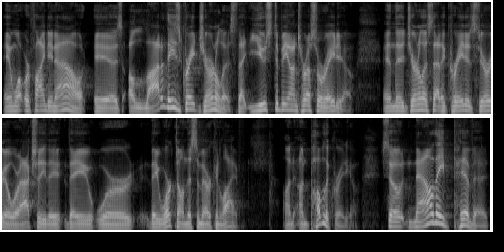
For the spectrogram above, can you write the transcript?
And what we're finding out is a lot of these great journalists that used to be on terrestrial radio and the journalists that had created Serial were actually they they were they worked on This American Life on on public radio. So now they pivot.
